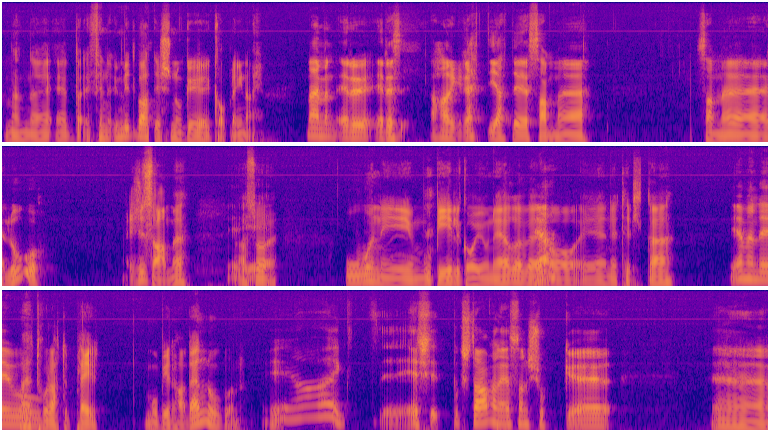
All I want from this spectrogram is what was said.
men eh, jeg, finner umiddelbart ikke noe kobling, nei. Nei, men er du, er det, har jeg rett i at det er samme, samme logo? Det er ikke samme. Altså, O-en i mobil går jo nedover, Ja. og E-en er tilta. Ja, men det er jo Og jeg tror at Playmobil har den logoen. Ja, jeg, er ikke, bokstavene er sånn tjukke uh,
